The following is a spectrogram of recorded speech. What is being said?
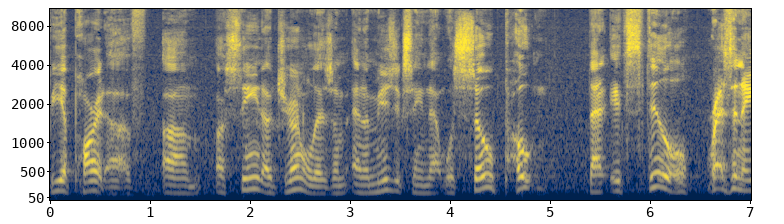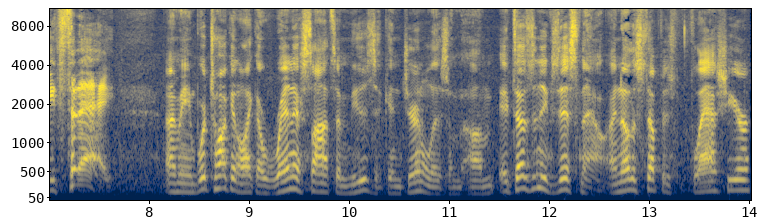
be a part of um, a scene of journalism and a music scene that was so potent that it still resonates today. I mean, we're talking like a renaissance of music and journalism. Um, it doesn't exist now. I know the stuff is flashier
